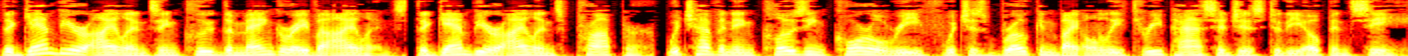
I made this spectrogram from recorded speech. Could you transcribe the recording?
The Gambier Islands include the Mangareva Islands the Gambier Islands proper, which have an enclosing coral reef which is broken by only three passages to the open sea.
